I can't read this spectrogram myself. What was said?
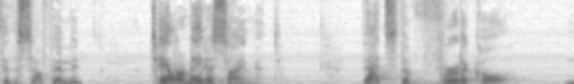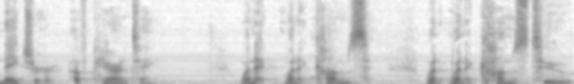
to the self image? Tailor made assignment. That's the vertical nature of parenting when it, when it, comes, when, when it comes to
